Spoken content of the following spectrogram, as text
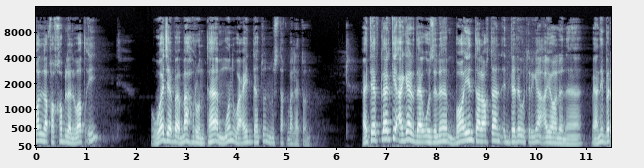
tallaqa qabla al-wat'i vajaba mahrun tammun va iddatun mustaqbalatun. Aytyaptilarki agarda o'zini boyin taloqdan iddada o'tirgan ayolini ya'ni bir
